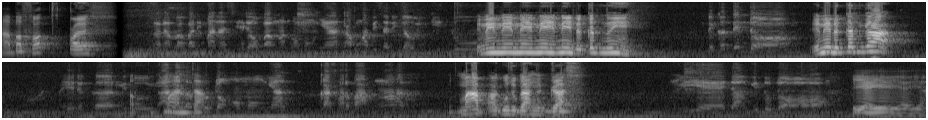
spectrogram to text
Apa foto? Eh. Karena bapak di mana sih jauh banget ngomongnya. Kamu nggak bisa dijauhin gitu. Ini nih nih nih nih deket nih. Deketin dong. Ini deket nggak? Iya deket gitu. Oh, Ada mantap. lembut dong ngomongnya kasar banget. Maaf, aku suka ngegas. Iya, jangan gitu dong. Iya iya iya iya.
